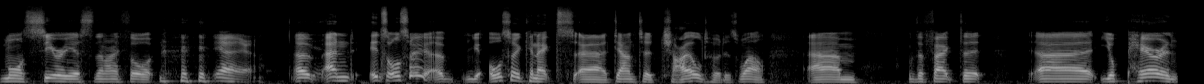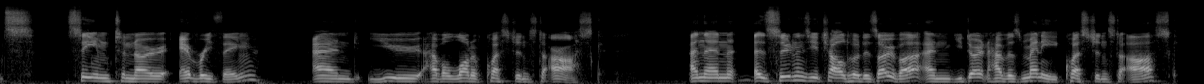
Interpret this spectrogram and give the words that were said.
more serious than i thought yeah, yeah. uh, and it's also uh, it also connects uh, down to childhood as well. Um, the fact that uh, your parents seem to know everything, and you have a lot of questions to ask. And then, as soon as your childhood is over and you don't have as many questions to ask,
